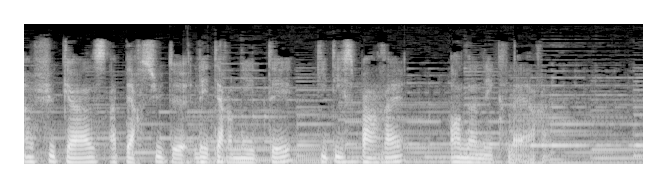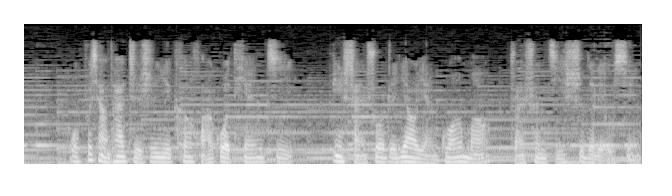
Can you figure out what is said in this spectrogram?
un fugace aperçu de l'éternité qui disparaît en un éclair。 我不想它只是一颗划过天际，并闪烁着耀眼光芒、转瞬即逝的流星。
